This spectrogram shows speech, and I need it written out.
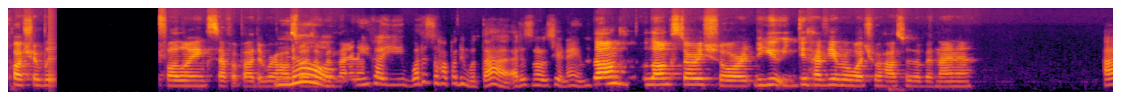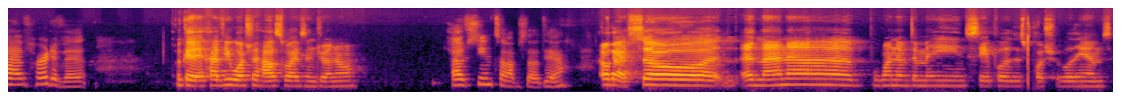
important. with following stuff about the Real Housewives of No, you you. What is happening with that? I just noticed your name. Long long story short, do you do have you ever watched Real Housewives of Atlanta? I've heard of it. Okay, have you watched the Housewives in general? I've seen some episodes. Yeah. Okay, so Atlanta, one of the main staples is Porsha Williams.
